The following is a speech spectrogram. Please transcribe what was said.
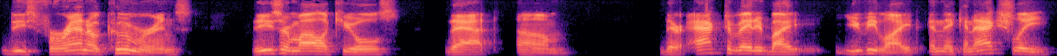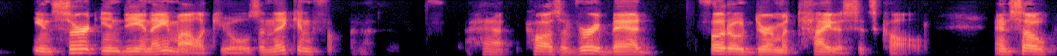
these furanocoumarins, these are molecules that um, they're activated by UV light, and they can actually insert in DNA molecules, and they can ha- cause a very bad photodermatitis. It's called, and so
